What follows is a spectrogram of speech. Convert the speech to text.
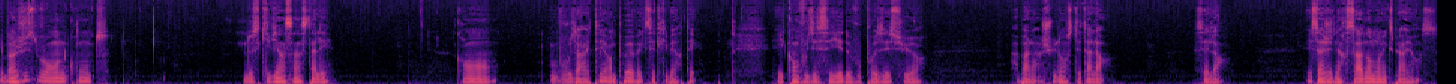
Et bien juste vous rendre compte de ce qui vient s'installer quand vous arrêtez un peu avec cette liberté et quand vous essayez de vous poser sur ah bah là, je suis dans cet état-là, c'est là, et ça génère ça dans mon expérience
